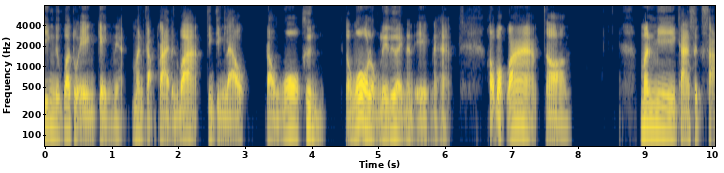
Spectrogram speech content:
ยิ่งนึกว่าตัวเองเก่งเนี่ยมันกลับกลายเป็นว่าจริง ๆ แล้วเราโง่ขึ้น เราโง่ลงเรื่อย ๆ นั่นเองนะฮะเขาบอกว่าอ๋อ มันมีการศึกษา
